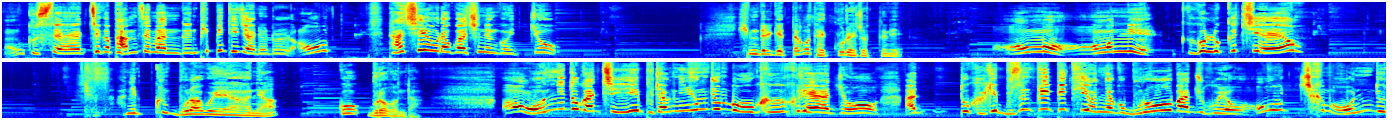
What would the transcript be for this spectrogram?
어, 글쎄, 제가 밤새 만든 PPT 자료를 어, 다시 해오라고 하시는 거 있죠? 힘들겠다고 대꾸를 해줬더니 어머, 언니, 그걸로 끝이에요? 아니, 그럼 뭐라고 해야 하냐? 고 물어본다. 어, 언니도 같이 부장님 흉 좀 보고 그 그래야죠. 아, 또 그게 무슨 PPT였냐고 물어봐 주고요. 어, 참 언니도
